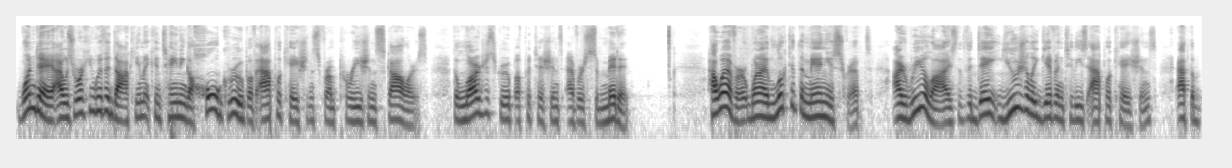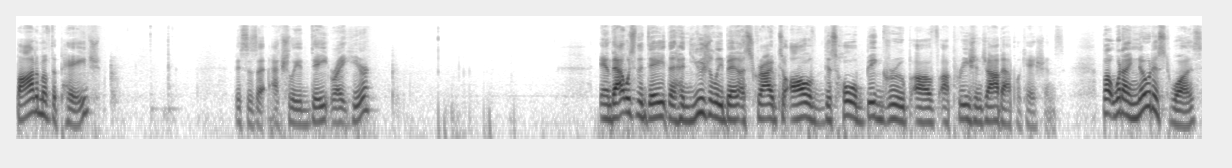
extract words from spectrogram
One day, I was working with a document containing a whole group of applications from Parisian scholars, the largest group of petitions ever submitted. However, when I looked at the manuscript, I realized that the date usually given to these applications at the bottom of the page, this is actually a date right here, and that was the date that had usually been ascribed to all of this whole big group of uh, Parisian job applications. But what I noticed was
